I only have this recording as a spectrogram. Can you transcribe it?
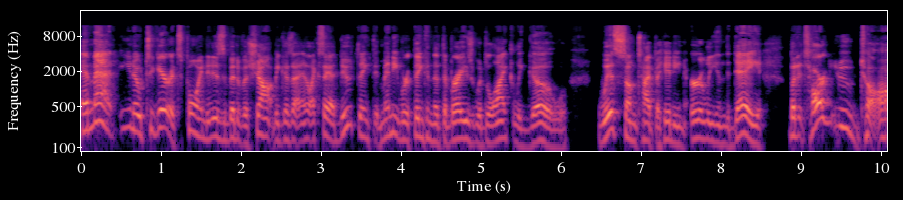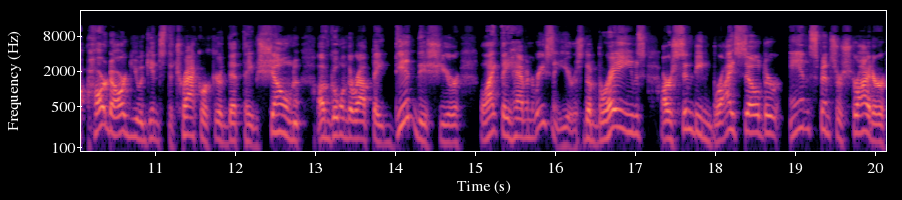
And Matt, you know, to Garrett's point, it is a bit of a shock because, I, like I say, I do think that many were thinking that the Braves would likely go with some type of hitting early in the day. But it's hard to, to, hard to argue against the track record that they've shown of going the route they did this year, like they have in recent years. The Braves are sending Bryce Elder and Spencer Strider,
